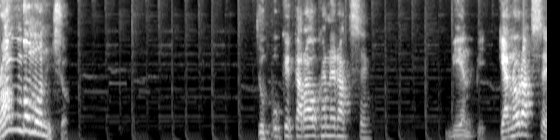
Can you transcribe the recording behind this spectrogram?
রঙ্গমঞ্চ। চুপুকে কারা ওখানে রাখছে? বিএনপি। কেন রাখছে?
